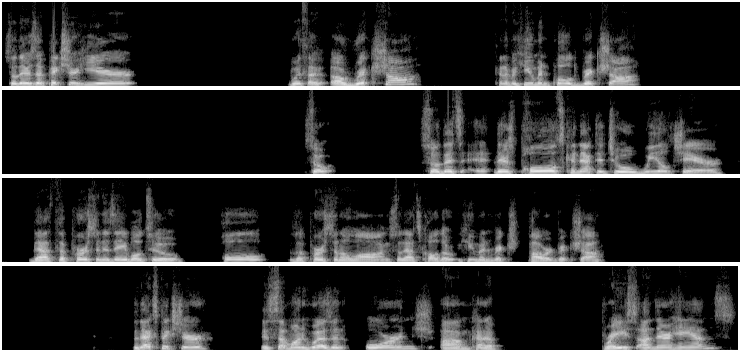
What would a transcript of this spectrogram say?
So there's a picture here with a, a rickshaw, kind of a human pulled rickshaw. So so that's there's poles connected to a wheelchair that the person is able to pull the person along. So that's called a human rick- powered rickshaw. The next picture is someone who has an orange um, kind of brace on their hands.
